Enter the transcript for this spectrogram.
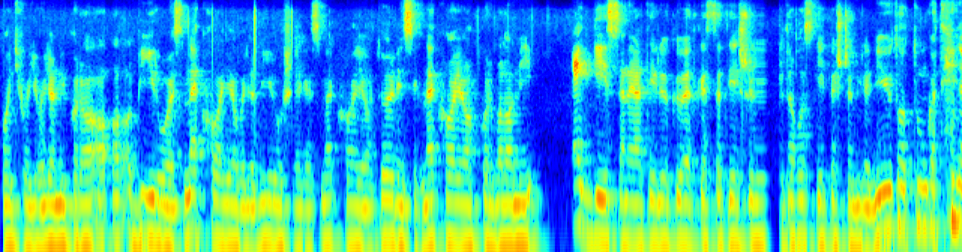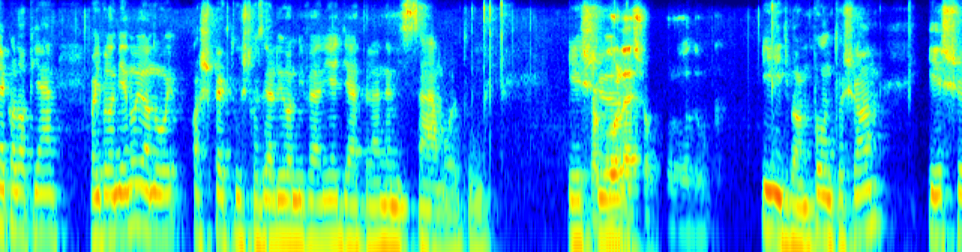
hogy, hogy, hogy amikor a, a, a bíró ezt meghallja, vagy a bíróság ezt meghallja, a törvényszék meghallja, akkor valami egészen eltérő következtetésről ahhoz képest, amire mi jutottunk a tények alapján, vagy valamilyen olyan aspektust hoz elő, amivel mi egyáltalán nem is számoltunk. És akkor lesokkolódunk. Így van, pontosan. És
